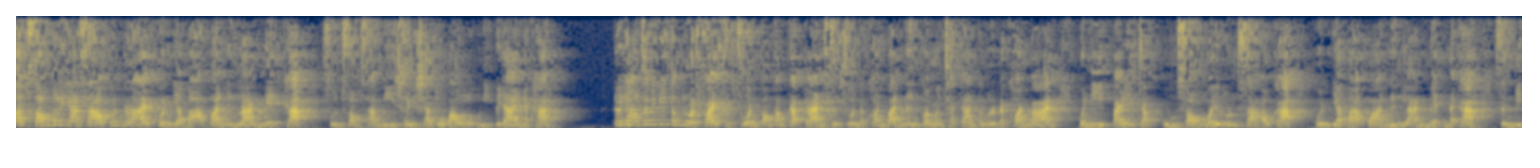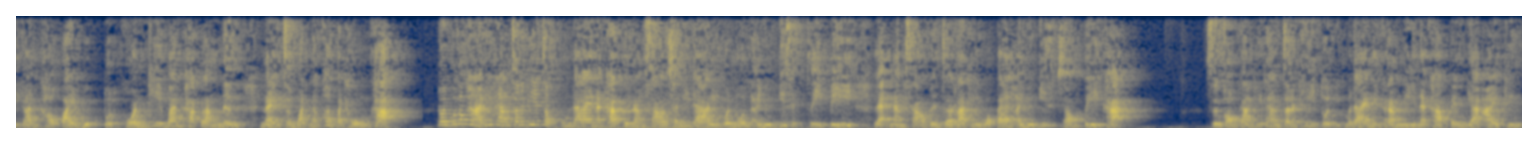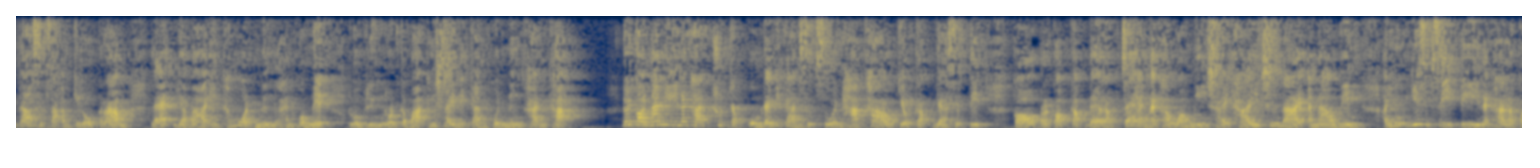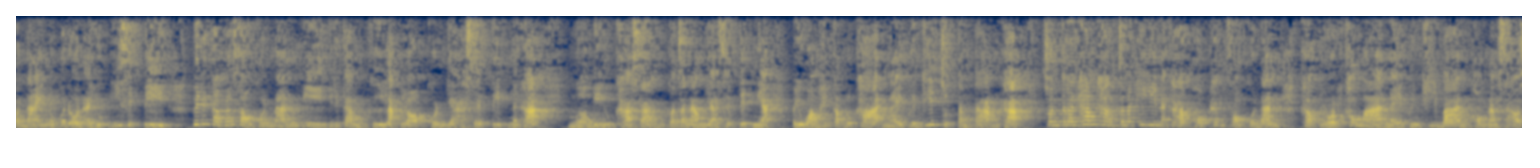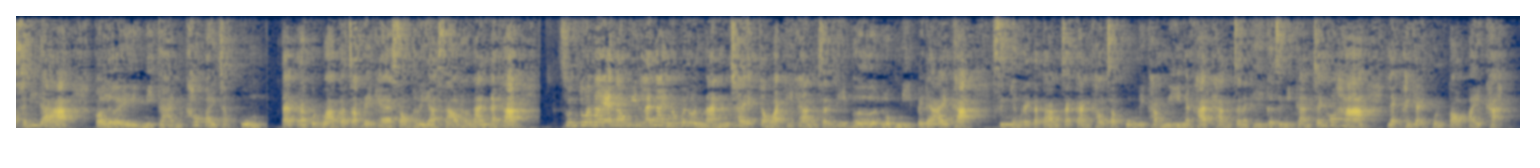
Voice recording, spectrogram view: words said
จับสองภรรยาสาวคนร้ายขนยาบ้ากว่า 1 ล้านเม็ดค่ะ ส่วนสองสามีใช้วิชาตัวเบาหลบหนีไปได้นะคะ โดยทางเจ้าหน้าที่ตำรวจฝ่ายสืบสวนกองกำกับการสืบสวนนครบาลหนึ่งกองบัญชาการตำรวจนครบาล วันนี้ไปจับกลุ่มสองวัยรุ่นสาวค่ะ ขนยาบ้ากว่า 1 ล้านเม็ดนะคะ ซึ่งมีการเข้าไปบุกตรวจค้นที่บ้านพักหลังหนึ่งในจังหวัดนครปฐมค่ะ โดยผู้ต้องหาที่ทางเจ้าหน้าที่จับกุมได้นะคะ คือนางสาวชนิดาหรือว่านุ่นอายุ 24 ปี และนางสาวเบญจรัตน์หรือว่าแป้งอายุ 22 ปีค่ะ ซึ่งของกลางที่ทางเจ้าหน้าที่ตรวจยึดมาได้ในครั้งนี้นะคะ เป็นยาไอซ์ถึง 93 กิโลกรัม และยาบ้าอีกทั้งหมด 1 ล้านกว่าเม็ดรวมถึงรถกระบะที่ใช้ในการขน1คันค่ะ โดยก่อนหน้านี้นะคะ ชุดจับกลุ่มได้มีการสืบสวนหาข่าวเกี่ยวกับยาเสพติด ก็ประกอบกับได้รับแจ้งนะคะว่ามีชายไทยชื่อนายอนาวิน อายุ 24 ปีนะคะ แล้วก็นายนพดลอายุ 20 ปี พฤติกรรมทั้งสองคนนั้นมีพฤติกรรมคือลักลอบขนยาเสพติดนะคะ เมื่อมีลูกค้าสั่งก็จะนำยาเสพติดเนี่ยไปวางให้กับลูกค้าในพื้นที่จุดต่างๆ ค่ะ จนกระทั่งทางเจ้าหน้าที่นะคะ พบทั้งสองคนนั้นขับรถเข้ามาในพื้นที่บ้านของนางสาวชนิดา ก็เลยมีการเข้าไปจับกลุ่มแต่ปรากฏว่าก็จับได้แค่สองภรรยาสาวเท่านั้นนะคะ ส่วนตัวนายอนาวินและนายนพดลนั้นใช้จังหวะที่ทางเจ้าหน้าที่เผลอหลบหนีไปได้ค่ะ ซึ่งอย่างไรก็ตามจากการเข้าจับกลุ่มในครั้งนี้นะคะ ทางเจ้าหน้าที่ก็จะมีการแจ้งข้อหาและขยายผลต่อไปค่ะ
